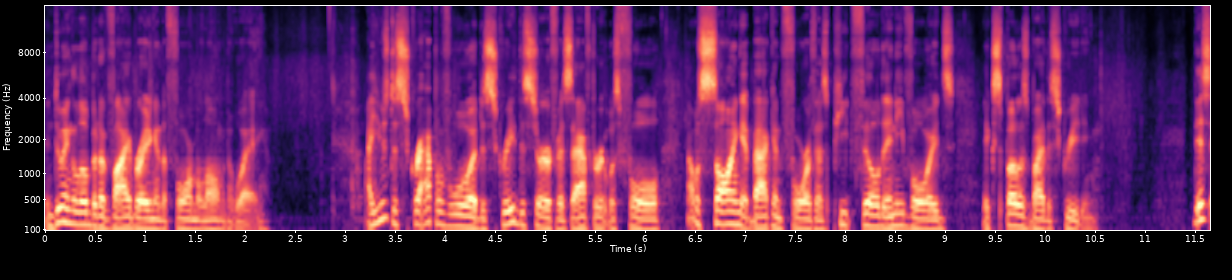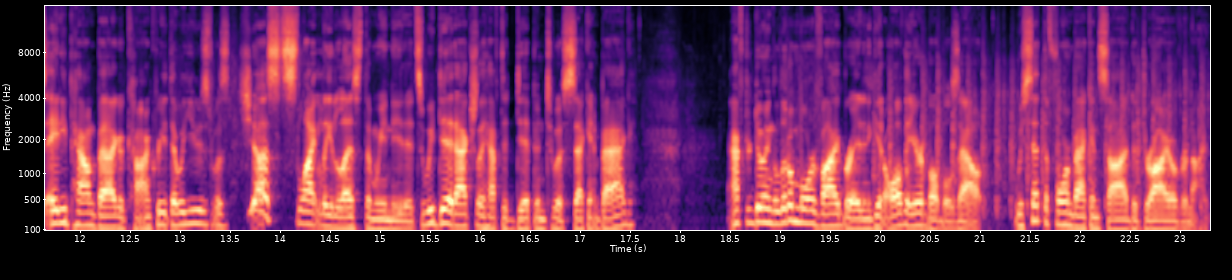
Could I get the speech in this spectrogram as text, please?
and doing a little bit of vibrating of the form along the way. I used a scrap of wood to screed the surface after it was full. I was sawing it back and forth as Pete filled any voids exposed by the screeding. This 80 pound bag of concrete that we used was just slightly less than we needed, so we did actually have to dip into a second bag. After doing a little more vibrating to get all the air bubbles out, we set the form back inside to dry overnight.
